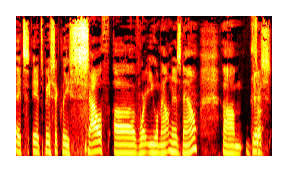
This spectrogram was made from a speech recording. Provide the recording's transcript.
it's it's basically south of where Eagle Mountain is now. Um, there's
